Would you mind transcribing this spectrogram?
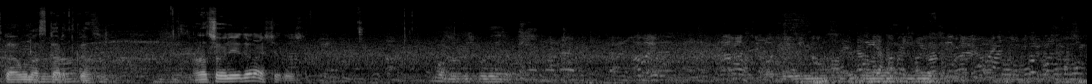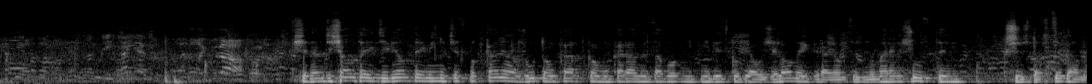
Szóstka, u nas kartka. A dlaczego nie 11 też? Może byś powiedział. W 79 minucie spotkania żółtą kartką ukarany zawodnik niebiesko-biało-zielonych grający z numerem 6 Krzysztof Cygan.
